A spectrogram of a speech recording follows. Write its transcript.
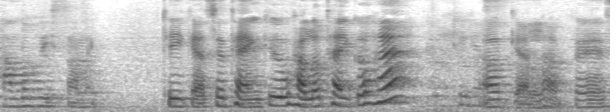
ভালো হয়েছে অনেক। ঠিক আছে থ্যাংক ইউ ভালো থাইকো হ্যাঁ? ওকে আল্লাহ হাফেজ।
